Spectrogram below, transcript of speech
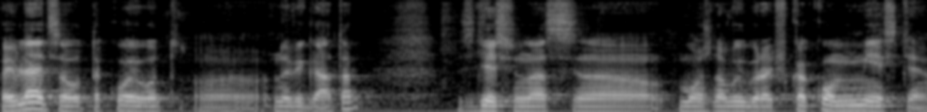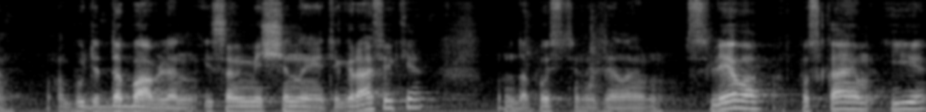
появляется вот такой вот навигатор. Здесь у нас а, можно выбрать, в каком месте будет добавлен и совмещены эти графики. Допустим, сделаем слева, отпускаем и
